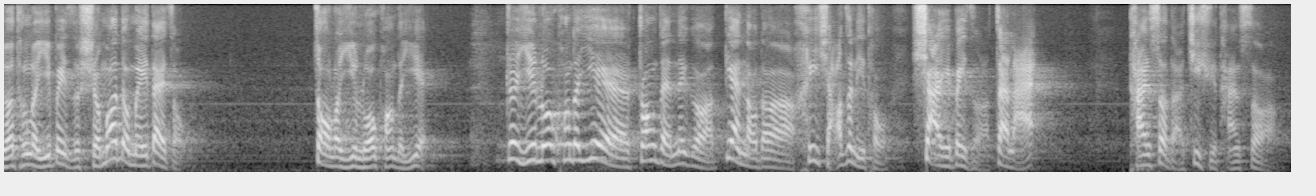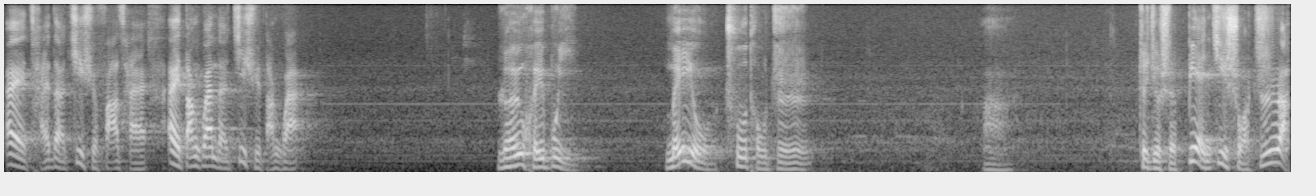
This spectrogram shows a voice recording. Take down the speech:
折腾了一辈子，什么都没带走，造了一箩筐的业。这一箩筐的业装在那个电脑的黑匣子里头，下一辈子再来，贪色的继续贪色，爱财的继续发财，爱当官的继续当官，轮回不已，没有出头之日。啊，这就是遍计所知啊。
